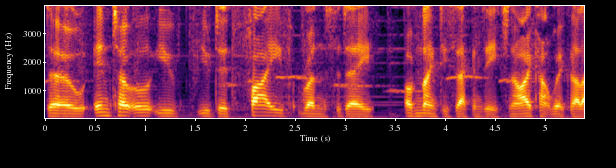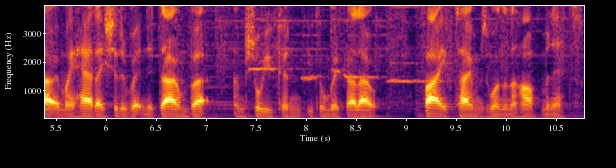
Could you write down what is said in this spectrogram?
So in total, you you did five runs today of 90 seconds each. Now I can't work that out in my head. I should have written it down, but I'm sure you can you can work that out. Five times one and a half minutes.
